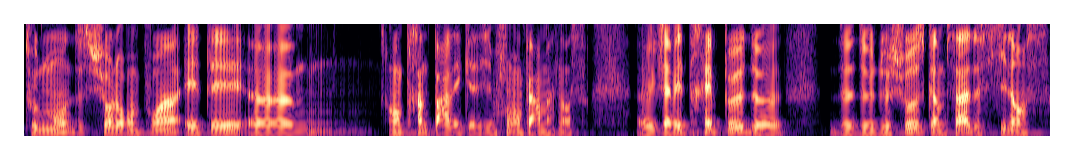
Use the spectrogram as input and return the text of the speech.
tout le monde sur le rond-point était euh, en train de parler quasiment en permanence. Euh, j'avais très peu de, choses comme ça, de silence.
